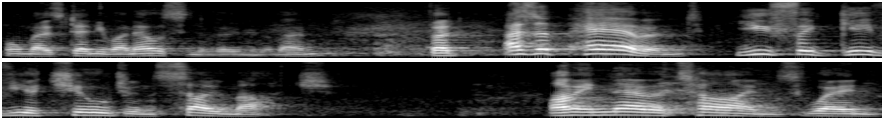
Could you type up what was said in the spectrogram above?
almost anyone else in the room at the moment, but as a parent, you forgive your children so much. I mean, there are times when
